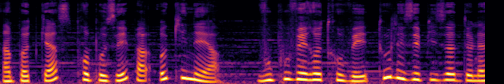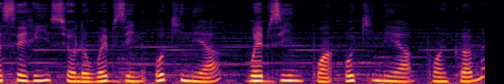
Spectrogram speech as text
un podcast proposé par Okinea. Vous pouvez retrouver tous les épisodes de la série sur le webzine Okinea, webzine.okinea.com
